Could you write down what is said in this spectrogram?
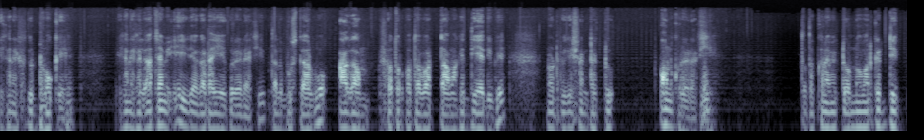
এখানে শুধু ঢোকে, এখানে খালি আচ্ছা আমি এই জায়গাটা ইয়ে করে রাখি, তাহলে বুঝতে পারব আগাম সতর্কতা বার্তা আমাকে দিয়ে দিবে। নোটিফিকেশনটা একটু অন করে রাখি। ততক্ষণ আমি একটু অন্য মার্কেট দেখব।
